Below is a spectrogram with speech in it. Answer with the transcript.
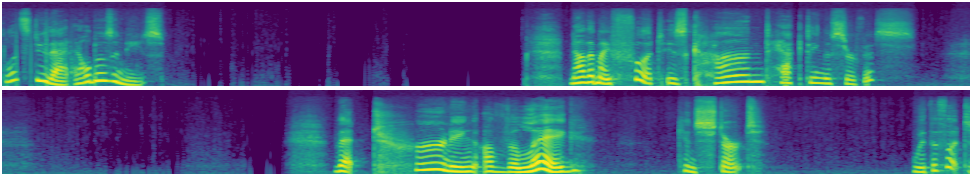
So let's do that. Elbows and knees. Now that my foot is contacting a surface, that turning of the leg can start with the foot.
